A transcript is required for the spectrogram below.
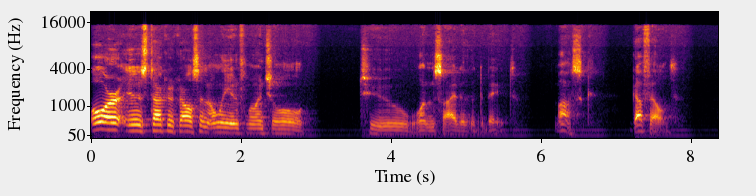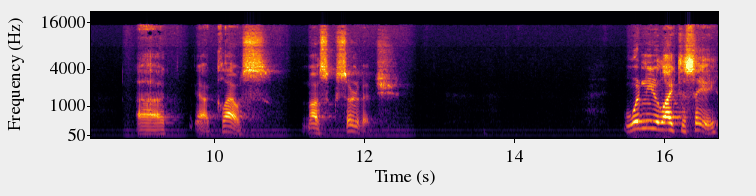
Or is Tucker Carlson only influential to one side of the debate? Musk, Gutfeld, uh, yeah, Klaus, Musk, Cernovich. Wouldn't you like to see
